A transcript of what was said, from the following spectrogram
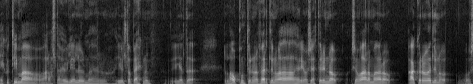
einhver tíma og var alltaf hauglélugur maður og ég vildi á bekknum. Ég held að lágpunkturinn á ferlinu var það þegar ég var settur inn á sem varamaður á Akurávellin og, og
